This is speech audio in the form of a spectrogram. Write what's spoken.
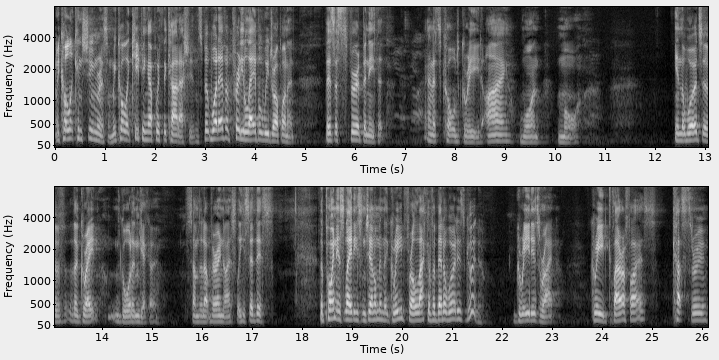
We call it consumerism. We call it keeping up with the Kardashians. But whatever pretty label we drop on it, there's a spirit beneath it. And it's called greed. I want more. In the words of the great Gordon Gekko, summed it up very nicely. He said this The point is, ladies and gentlemen, that greed, for a lack of a better word, is good. Greed is right. Greed clarifies, cuts through,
